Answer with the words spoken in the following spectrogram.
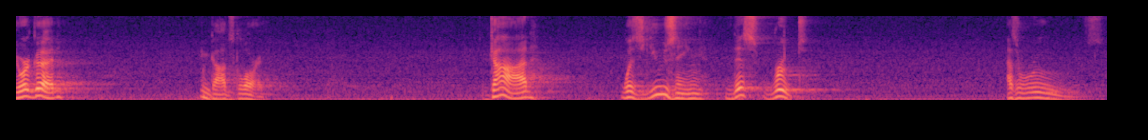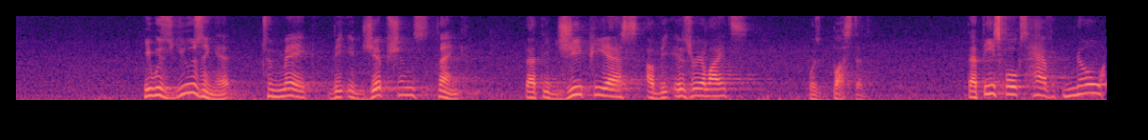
Your good and God's glory. God was using this route as a ruse. He was using it to make the Egyptians think that the GPS of the Israelites was busted. That these folks have no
